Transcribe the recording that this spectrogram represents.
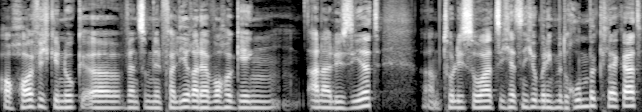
auch häufig genug, äh, wenn es um den Verlierer der Woche ging, analysiert. Ähm, Tolisso hat sich jetzt nicht unbedingt mit Ruhm bekleckert.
